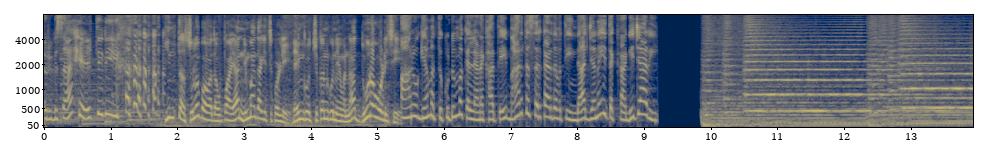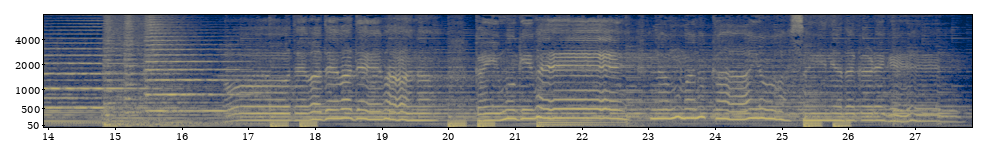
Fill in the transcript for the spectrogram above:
ಬೇರೆಯವ್ರಿಗೂ ಸಹ ಹೇಳ್ತೀನಿ. ಇಂಥ ಸುಲಭವಾದ ಉಪಾಯ ನಿಮ್ಮದಾಗಿಸಿಕೊಳ್ಳಿ. ಡೆಂಗು ಚಿಕನ್ ಗುನ್ಯವನ್ನ ದೂರ ಓಡಿಸಿ. ಆರೋಗ್ಯ ಮತ್ತು ಕುಟುಂಬ ಕಲ್ಯಾಣ ಖಾತೆ ಭಾರತ ಸರ್ಕಾರದ ವತಿಯಿಂದ ಜನಹಿತಕ್ಕಾಗಿ ಜಾರಿ. ದೇವ ದೇವ ದೇವಾನ ಕೈ ಮುಗಿವೆ. ನಮ್ಮನು ಕಾಯುವ ಸೈನ್ಯದ ಕಡೆಗೆ.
